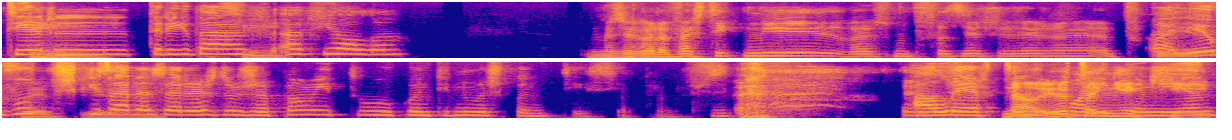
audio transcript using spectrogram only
ter, Sim, eh, ter ido à, à viola. Mas agora vais ter que me, vais-me fazer viver porcaria Olha, eu vou pesquisar as eras do Japão e tu continuas com a notícia. Alerta Não, eu tenho aqui-.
